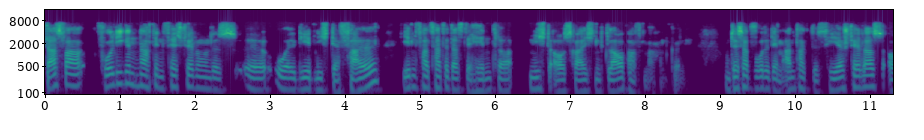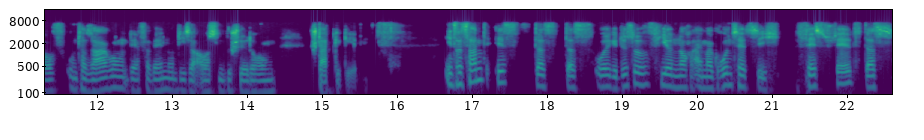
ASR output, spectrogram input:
Das war vorliegend nach den Feststellungen des äh, OLG nicht der Fall. Jedenfalls hatte das der Händler nicht ausreichend glaubhaft machen können. Und deshalb wurde dem Antrag des Herstellers auf Untersagung der Verwendung dieser Außenbeschilderung stattgegeben. Interessant ist, dass das OLG Düsseldorf hier noch einmal grundsätzlich feststellt, dass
